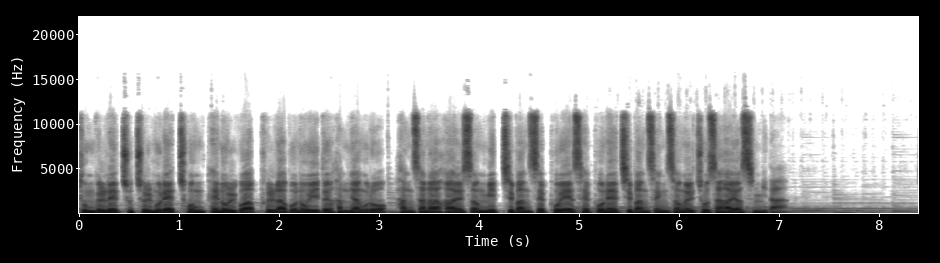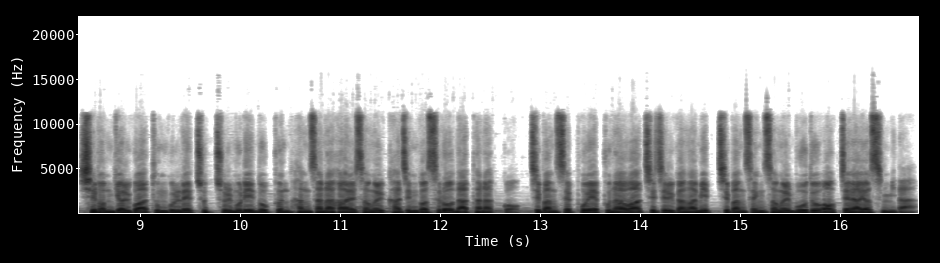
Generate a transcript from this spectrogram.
둥글레 추출물의 총 페놀과 플라보노이드 함량으로 항산화 활성 및 지방세포의 세포 내 지방 생성을 조사하였습니다. 실험 결과 둥글레 추출물이 높은 항산화 활성을 가진 것으로 나타났고 지방세포의 분화와 지질 강화 및 지방 생성을 모두 억제하였습니다.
